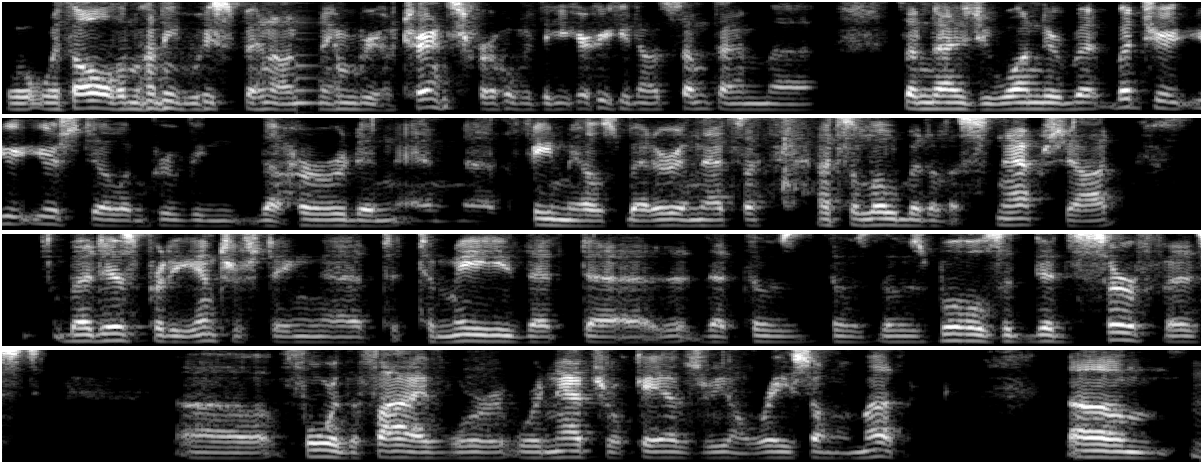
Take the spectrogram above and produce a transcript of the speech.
with all the money we spent on embryo transfer over the year. You know, sometimes uh, sometimes you wonder, but but you're you're still improving the herd and and uh, the females better, and that's a that's a little bit of a snapshot. But it is pretty interesting uh, to, to me that uh, that those those those bulls that did surfaced uh, for the five were were natural calves, you know, raised on a mother. Um, hmm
